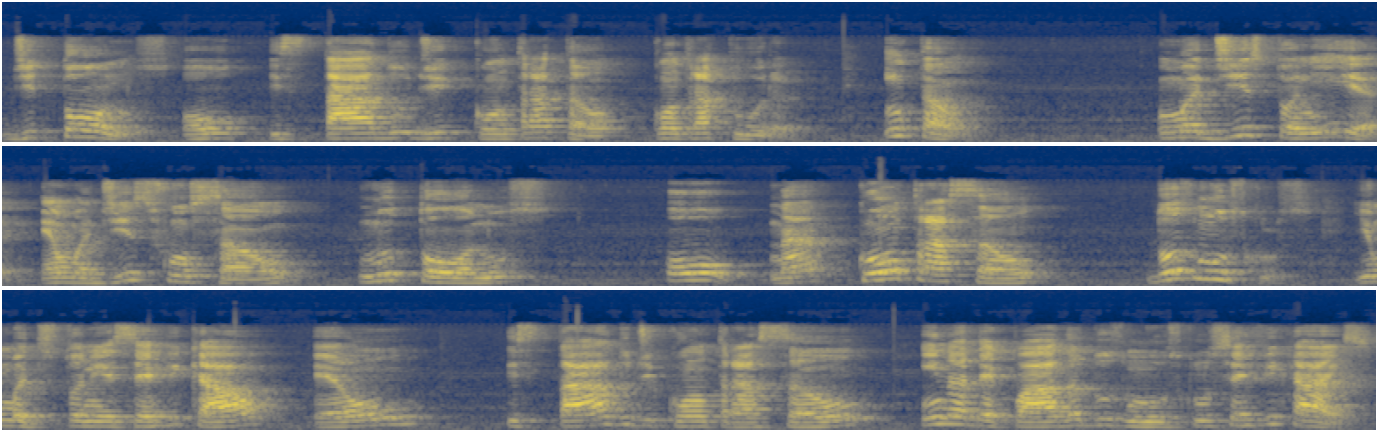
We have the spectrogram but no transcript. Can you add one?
de tônus ou estado de contratão, contratura. Então, uma distonia é uma disfunção no tônus ou na contração dos músculos. E uma distonia cervical é um estado de contração inadequada dos músculos cervicais.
